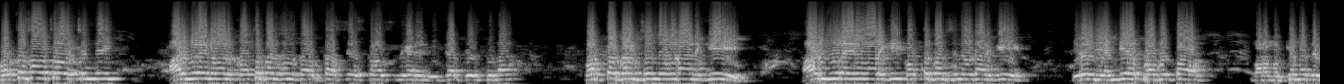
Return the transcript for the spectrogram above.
కొత్త సంవత్సరం వచ్చింది. అర్హులైన వాళ్ళు కొత్త పెన్షన్లు దరఖాస్తు చేసుకోవాల్సిందిగా నేను విజ్ఞప్తి చేస్తున్నా. కొత్త పెన్షన్లు ఇవ్వడానికి అర్హులైన వాళ్ళకి కొత్త పెన్షన్ ఇవ్వడానికి ఈరోజు ఎన్డీఏ ప్రభుత్వం మన ముఖ్యమంత్రి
